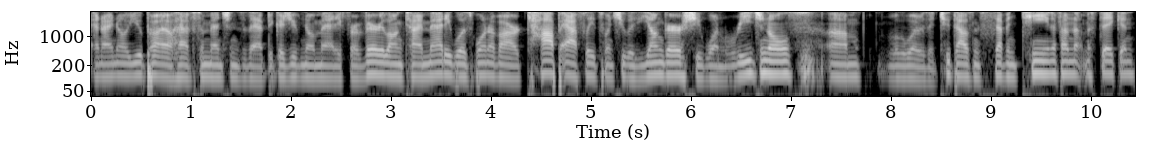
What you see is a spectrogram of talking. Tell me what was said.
and I know you probably have some mentions of that because you've known Maddie for a very long time. Maddie was one of our top athletes when she was younger. She won regionals. Um, what was it, 2017, if I'm not mistaken.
